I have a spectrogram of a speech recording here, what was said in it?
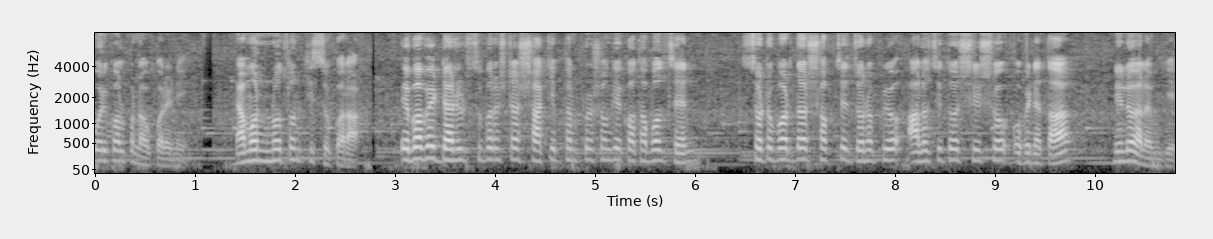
পরিকল্পনাও করেনি। এমন নতুন কিছু করা। এভাবে ডালিউড সুপারস্টার শাকিব খান প্রসঙ্গে কথা বলছেন ছোট পর্দার সবচেয়ে জনপ্রিয় আলোচিত শীর্ষ অভিনেতা নীল আলমগীর।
